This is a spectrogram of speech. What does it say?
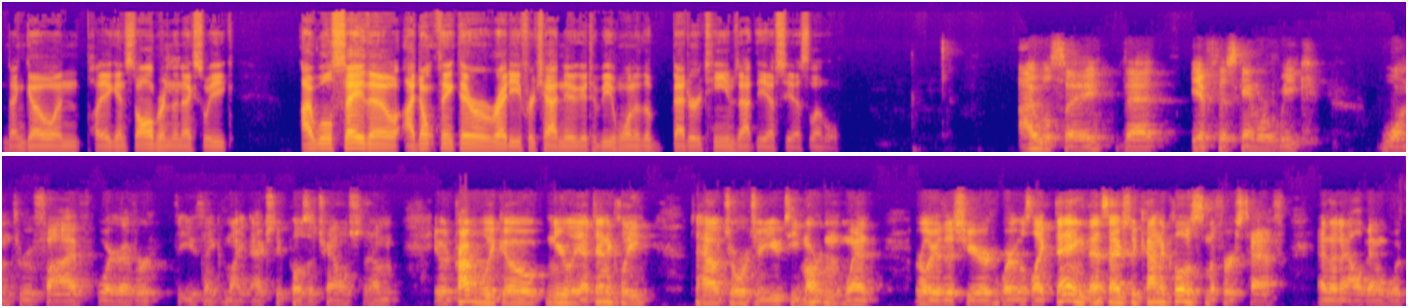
then go and play against Auburn the next week. I will say though, I don't think they were ready for Chattanooga to be one of the better teams at the FCS level. I will say that if this game were week one through five, wherever that you think might actually pose a challenge to them. It would probably go nearly identically to how Georgia UT Martin went earlier this year, where it was like, dang, that's actually kind of close in the first half. and then Alabama would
